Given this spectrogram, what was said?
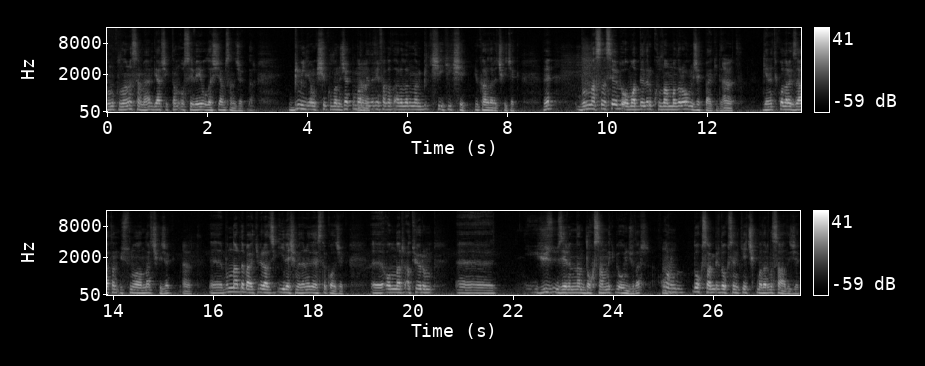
bunu kullanırsam eğer gerçekten o seviyeye ulaşacağım sanacaklar. Bir milyon kişi kullanacak bu maddeleri fakat aralarından bir kişi iki kişi yukarılara çıkacak. Ve bunun aslında sebebi o maddeleri kullanmaları olmayacak belki de. Evet. Genetik olarak zaten üstün olanlar çıkacak. Evet. Ee, bunlar da belki birazcık iyileşmelerine destek olacak. Ee, onlar atıyorum e, 100 üzerinden 90'lık bir oyuncular. Onun 91-92'ye çıkmalarını sağlayacak.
